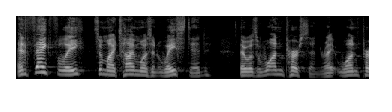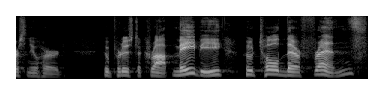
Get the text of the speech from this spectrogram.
And thankfully, so my time wasn't wasted, there was one person, right? One person who heard who produced a crop, maybe who told their friends,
